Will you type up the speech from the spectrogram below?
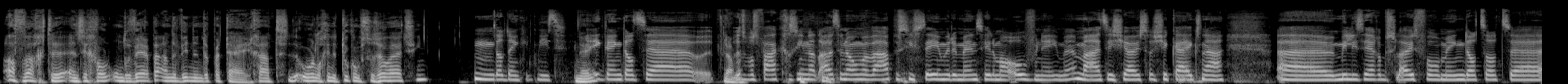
afwachten en zich gewoon onderwerpen aan de winnende partij. Gaat de oorlog in de toekomst er zo uitzien? Hm, dat denk ik niet. Nee? Ik denk dat uh, het wordt vaak gezien dat autonome wapensystemen de mensen helemaal overnemen. Maar het is juist als je kijkt naar uh, militaire besluitvorming, dat, dat, uh,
